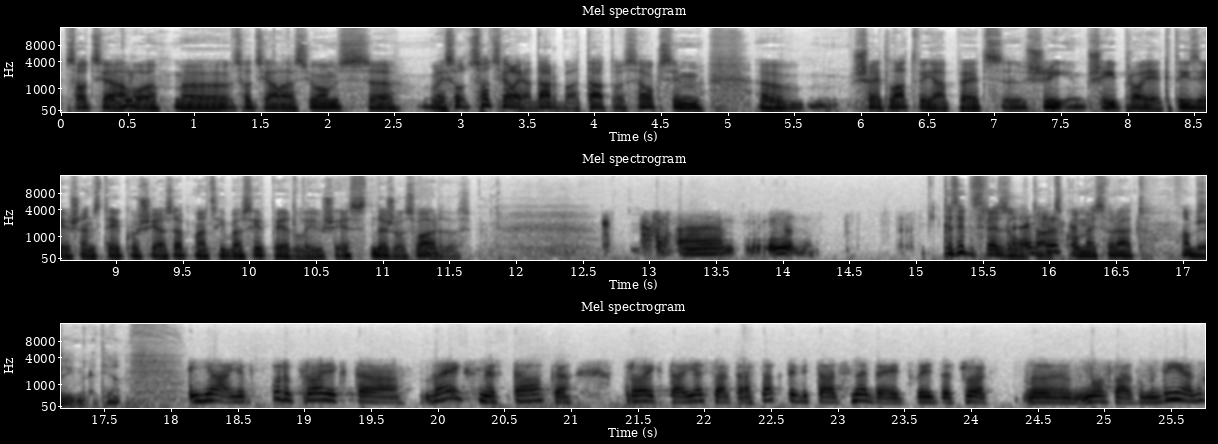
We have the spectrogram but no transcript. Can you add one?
sociālo, mhm. sociālās jomas vai so, sociālajā darbā, tā to sauksim šeit Latvijā pēc šī, šī projekta projekta iziešanas tie, kur šajās apmācībās ir piedalījušies dažos vārdos? Uh, nu, Kas ir tas rezultāts, ko mēs varētu apzīmēt? Jā, jā jebkura projekta veiksme ir tā, ka projektā iesāktās aktivitātes nebeidz līdz ar projektu uh, noslēguma dienu,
